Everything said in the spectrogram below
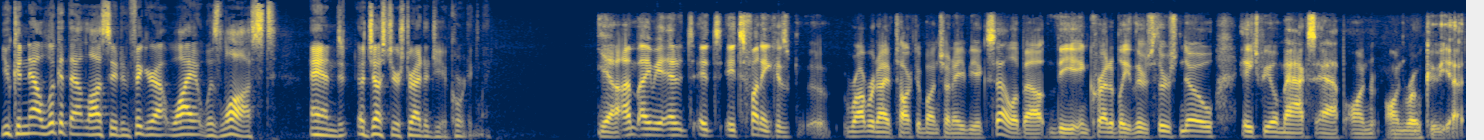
you can now look at that lawsuit and figure out why it was lost and adjust your strategy accordingly. Yeah, I'm, I mean, and it's it's, it's funny because uh, Robert and I have talked a bunch on AVXL about the incredibly there's there's no HBO Max app on on Roku yet,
